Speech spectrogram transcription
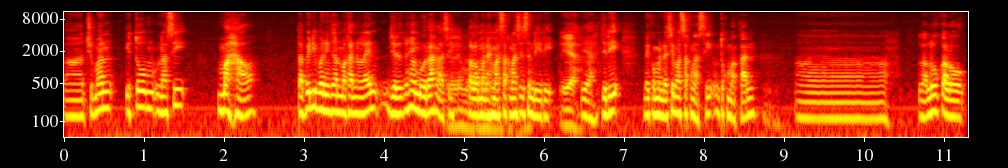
Eh, cuman itu nasi mahal tapi dibandingkan makanan lain jatuhnya murah nggak sih? Iya, kalau ya. masak nasi sendiri. Iya. ya jadi rekomendasi masak nasi untuk makan. Eh, lalu kalau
